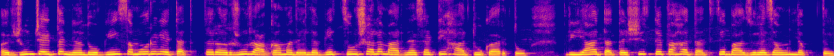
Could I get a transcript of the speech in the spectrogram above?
अर्जुन चैतन्य दोघेही समोरून येतात. तर अर्जुन रागामध्ये लगेच जोशाला मारण्यासाठी हात उगारतो. प्रिया आता तशीच ते पाहतात तिथे बाजूला जाऊन लपते.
